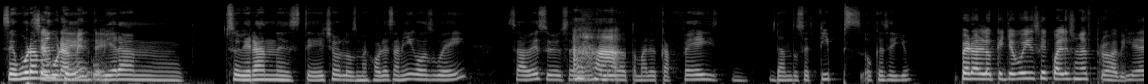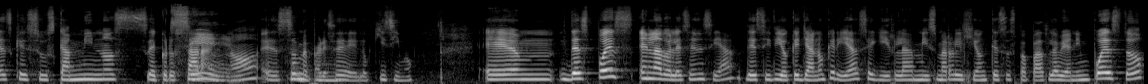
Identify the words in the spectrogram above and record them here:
Seguramente, hubieran, se hubieran, este, hecho los mejores amigos, güey, ¿sabes? Se hubieran ido a tomar el café y dándose tips o qué sé yo. Pero a lo que yo voy es que cuáles son las probabilidades que sus caminos se cruzaran, ¿no? Eso me parece loquísimo. Em, después, en la adolescencia, decidió que ya no quería seguir la misma religión que sus papás le habían impuesto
